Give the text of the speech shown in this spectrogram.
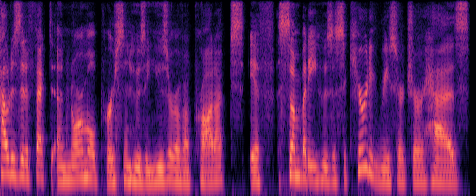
how does it affect a normal person who's a user of a product if somebody who's a security researcher has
